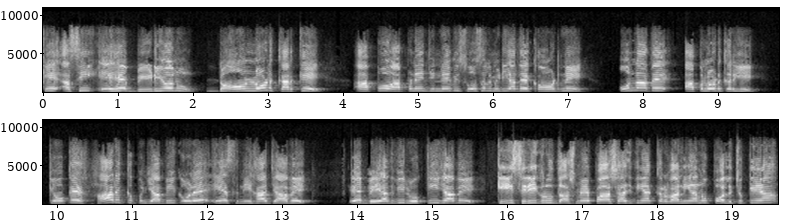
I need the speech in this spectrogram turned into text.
ਕਿ ਅਸੀਂ ਇਹ ਵੀਡੀਓ ਨੂੰ ਡਾਊਨਲੋਡ ਕਰਕੇ ਆਪੋ ਆਪਣੇ ਜਿੰਨੇ ਵੀ ਸੋਸ਼ਲ ਮੀਡੀਆ ਦੇ ਅਕਾਊਂਟ ਨੇ, ਉਹਨਾਂ ਤੇ ਅਪਲੋਡ ਕਰੀਏ? ਕਿਉਂਕਿ ਹਰ ਇੱਕ ਪੰਜਾਬੀ ਕੋਲੇ ਇਹ ਸੁਨੇਹਾ ਜਾਵੇ, ਇਹ ਬੇਅਦਬੀ ਰੋਕੀ ਜਾਵੇ, ਕੀ ਸ੍ਰੀ ਗੁਰੂ ਦਸਵੇਂ ਪਾਤਸ਼ਾਹ ਜੀ ਦੀਆਂ ਕੁਰਬਾਨੀਆਂ ਨੂੰ ਭੁੱਲ ਚੁੱਕੇ ਆ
